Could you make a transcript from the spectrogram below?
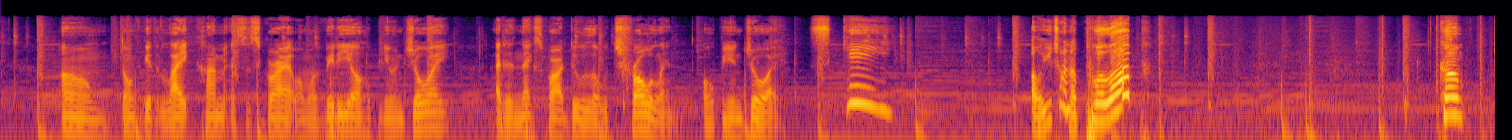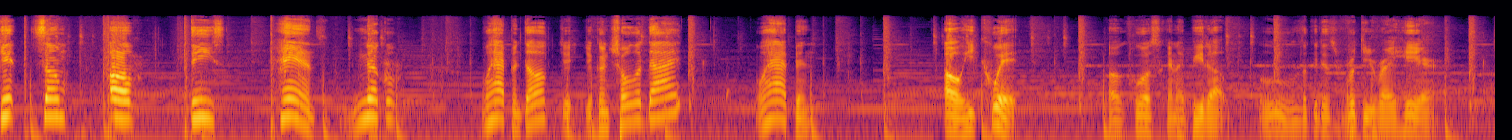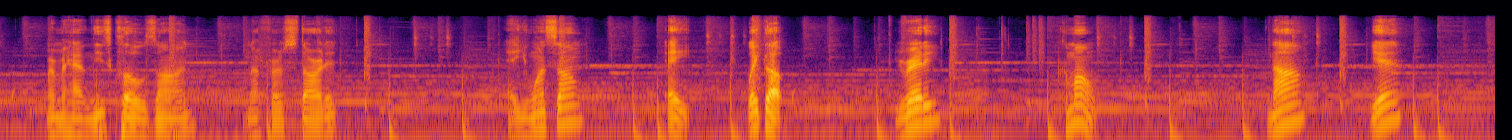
Um, don't forget to like, comment, and subscribe on my video. Hope you enjoy. At the next part, I do a little trolling. Hope you enjoy. Ski. Oh, you trying to pull up? Come get some of these hands, nickel. What happened, dog? Your, your controller died? What happened? Oh, he quit. Who else can I beat up? Ooh, look at this rookie right here. Remember having these clothes on when I first started. Hey, you want some? Hey, wake up. You ready? Come on. Nah? Yeah?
